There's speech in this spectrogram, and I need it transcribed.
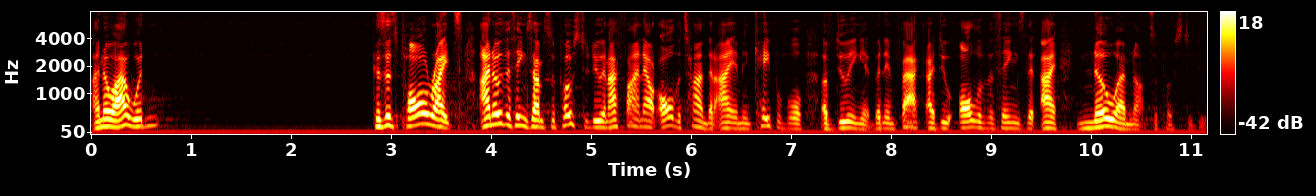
I know I wouldn't. Because as Paul writes, I know the things I'm supposed to do, and I find out all the time that I am incapable of doing it. But in fact, I do all of the things that I know I'm not supposed to do.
